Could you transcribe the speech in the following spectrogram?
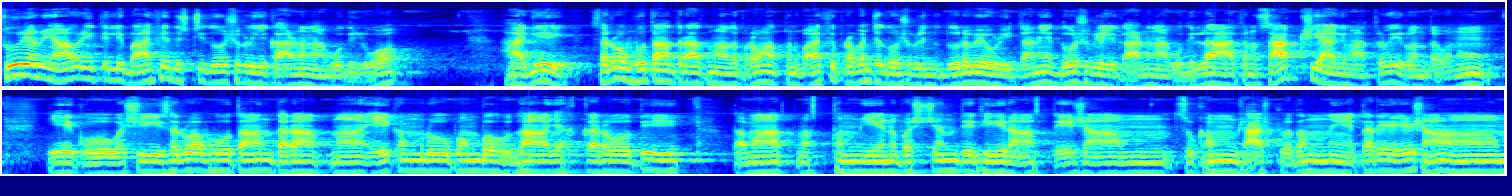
ಸೂರ್ಯನು ಯಾವ ರೀತಿಯಲ್ಲಿ ಬಾಹ್ಯ ದೃಷ್ಟಿ ದೋಷಗಳಿಗೆ ಕಾರಣನಾಗುವುದಿಲ್ವೋ ಹಾಗೆ ಸರ್ವಭೂತಾಂತರಾತ್ಮನಾದ ಪರಮಾತ್ಮನು ಬಾಹ್ಯ ಪ್ರಪಂಚ ದೋಷಗಳಿಂದ ದೂರವೇ ಉಳಿಯುತ್ತಾನೆ, ದೋಷಗಳಿಗೆ ಕಾರಣನಾಗುವುದಿಲ್ಲ, ಆತನು ಸಾಕ್ಷಿಯಾಗಿ ಮಾತ್ರವೇ ಇರುವಂಥವನು. ಏಕೋ ವಶೀ ಸರ್ವಭೂತಾಂತರಾತ್ಮ, ಏಕಂ ರೂಪಂ ಬಹುಧಾ ಯಃ ಕರೋತಿ. ತಮಾತ್ಮಸ್ಥಂ ಏನು ಪಶ್ಯಂತಿ ಧೀರಾಸ್ತೇಷಾಂ, ಸುಖಂ ಶಾಶ್ವತಂ ನೇತರೇಷಾಂ.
